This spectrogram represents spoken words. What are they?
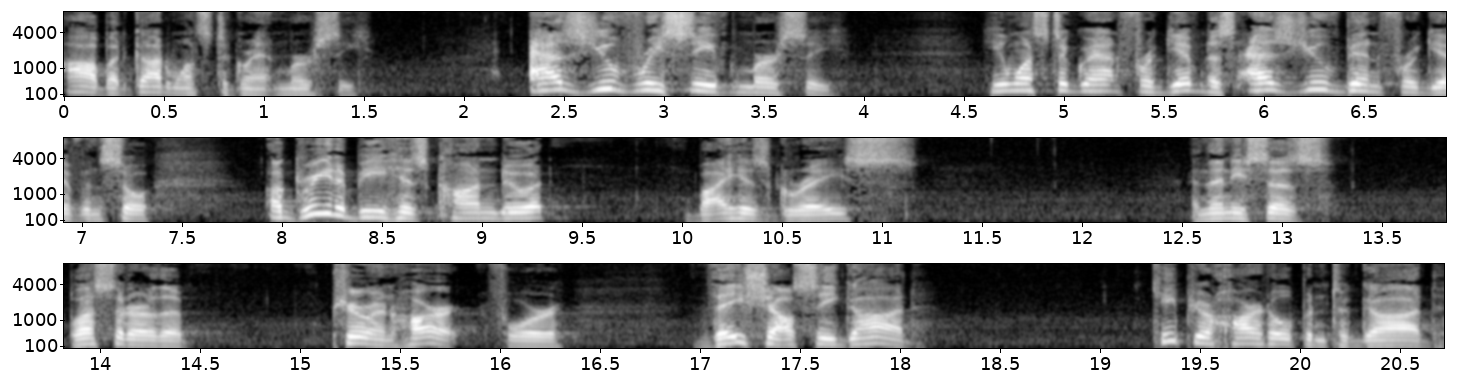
Ah, but God wants to grant mercy. As you've received mercy, He wants to grant forgiveness as you've been forgiven. So agree to be His conduit by His grace. And then He says, Blessed are the pure in heart, for they shall see God. Keep your heart open to God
